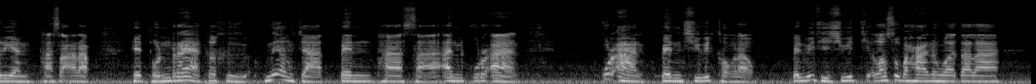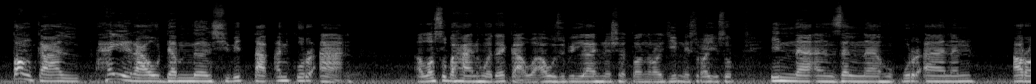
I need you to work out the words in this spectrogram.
เรียนภาษาอาหรับ เหตุผลแรกก็คือเนื่องจากเป็นภาษาอันกุรอาน กุรอานเป็นชีวิตของเรา เป็นวิถีชีวิตที่อัลลอฮฺสุบฮานะฮูวะตาลา ต้องการให้เราดำเนินชีวิตตามอันกุรอานอัลลอฮฺสุบฮานะฮูวะตาลากล่าวว่าอูซุบิลลาฮิมินัชชัยฏอนรรจีมในสุรายูซุฟอินนาอันซัลนาฮุกุรอานันอาร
